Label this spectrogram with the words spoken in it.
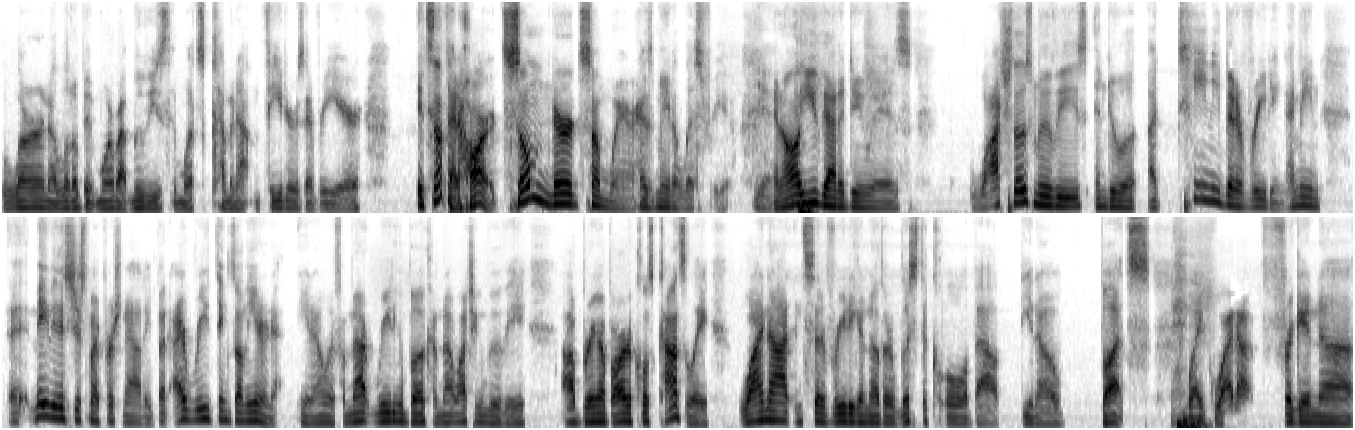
learn a little bit more about movies than what's coming out in theaters every year. It's not that hard. Some nerd somewhere has made a list for you. yeah. And all you got to do is watch those movies and do a, a teeny bit of reading. I mean, uh, maybe this is just my personality, but I read things on the internet. You know, if I'm not reading a book, I'm not watching a movie, I'll bring up articles constantly. Why not, instead of reading another listicle about, you know, butts, like, why not friggin' uh,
